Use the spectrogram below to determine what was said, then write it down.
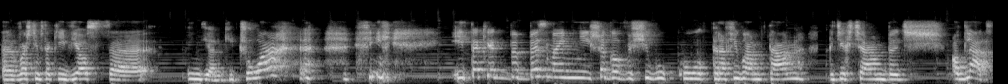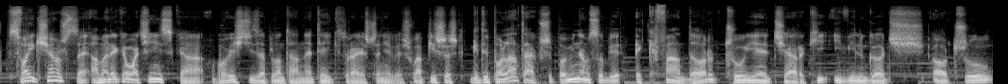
e, właśnie w takiej wiosce Indian Kichua I, I tak jakby bez najmniejszego wysiłku trafiłam tam, gdzie chciałam być od lat. W swojej książce Ameryka Łacińska, opowieści zaplątane, tej, która jeszcze nie wyszła, piszesz, gdy po latach przypominam sobie Ekwador, czuję ciarki i wilgoć oczu,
